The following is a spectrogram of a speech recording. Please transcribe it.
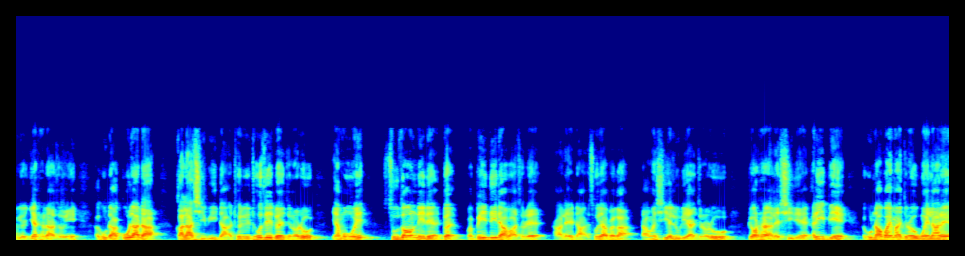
ပြီးတော့ရက်ထတာဆိုရင်အခုဒါ6လတာကာလရှိပြီဒါအထွေထွေထိုးစစ်အတွက်ကျွန်တော်တို့ရန်မုံငွေစူးစောင်းနေတဲ့အတွက်မပေးသေးတာပါဆိုတော့ဒါလည်းဒါအစိုးရဘက်ကတာဝန်ရှိတဲ့လူတွေကကျွန်တော်တို့ပြောထားတာလည်းရှိတယ်အဲ့ဒီအပြင်အခုနောက်ပိုင်းမှာကျွန်တော်တို့ဝင်လာတဲ့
